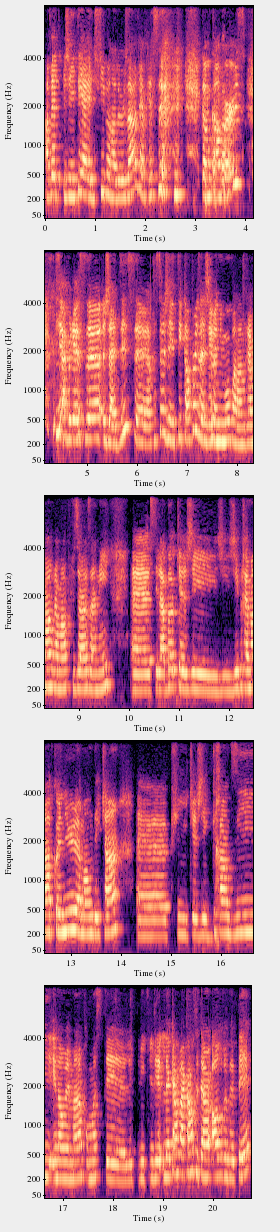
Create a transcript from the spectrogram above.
En fait, j'ai été à Edfi pendant deux ans, puis après ça, comme campers. puis après ça, jadis, après ça, j'ai été campeuse à Géronimo pendant vraiment, vraiment plusieurs années. Euh, c'est là-bas que j'ai vraiment connu le monde des camps, euh, puis que j'ai grandi énormément. Pour moi, c'était le, camp de vacances, c'était un havre de paix.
